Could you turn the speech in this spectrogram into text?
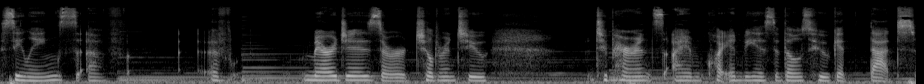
sealings of of marriages or children to to parents. I am quite envious of those who get that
